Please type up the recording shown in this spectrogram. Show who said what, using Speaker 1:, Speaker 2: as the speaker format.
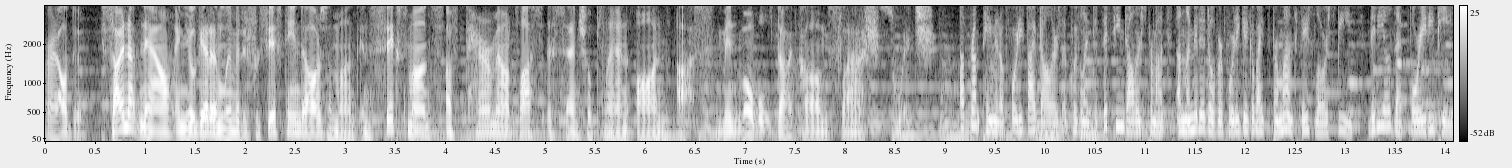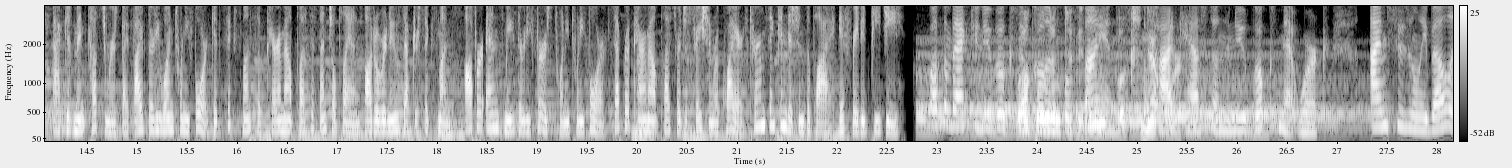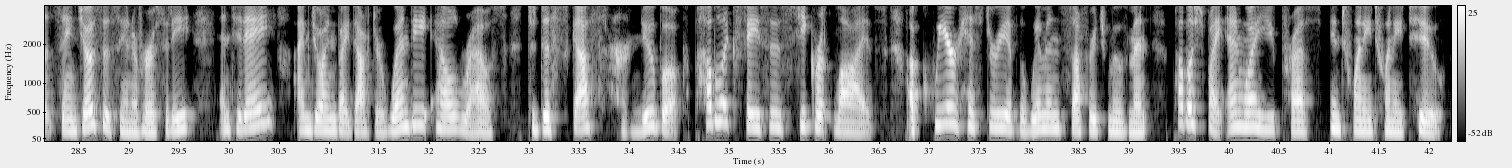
Speaker 1: All right, I'll do it. Sign up now and you'll get unlimited for $15 a month in six months of Paramount Plus Essential Plan on us. Mintmobile.com slash switch.
Speaker 2: Upfront payment of $45 equivalent to $15 per month. Unlimited over 40 gigabytes per month. Face lower speeds. Videos at 480p. Active Mint customers by 531.24 get six months of Paramount Plus Essential Plan. Auto renews after six months. Offer ends May 31st, 2024. Separate Paramount Plus registration required. Terms and conditions apply if rated PG.
Speaker 3: Welcome back to New Books
Speaker 4: Welcome
Speaker 3: in Political
Speaker 4: to the New
Speaker 3: Science,
Speaker 4: Books
Speaker 3: a
Speaker 4: Network.
Speaker 3: podcast on the New Books Network. I'm Susan Liebell at St. Joseph's University, and today I'm joined by Dr. Wendy L. Rouse to discuss her new book, Public Faces Secret Lives A Queer History of the Women's Suffrage Movement, published by NYU Press in 2022.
